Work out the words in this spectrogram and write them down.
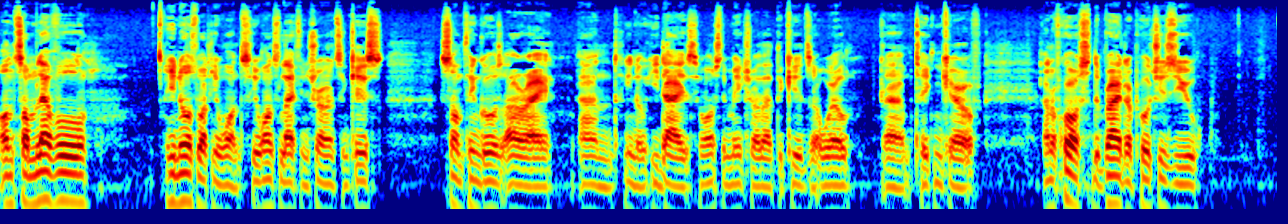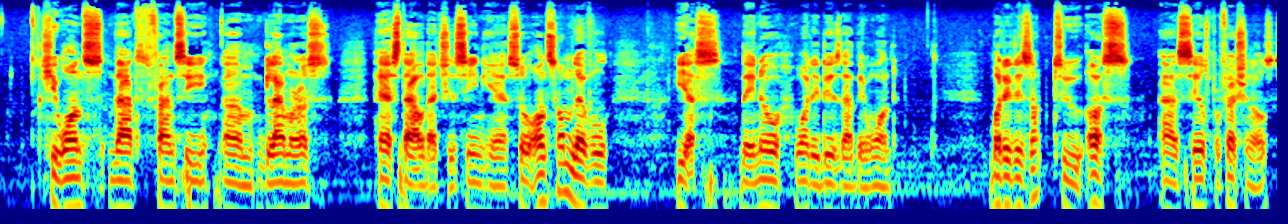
on some level, he knows what he wants. He wants life insurance in case something goes awry and you know he dies. He wants to make sure that the kids are well um, taken care of. And of course, the bride approaches you she wants that fancy, um, glamorous hairstyle that she's seen here. So, on some level, yes, they know what it is that they want. But it is up to us as sales professionals,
